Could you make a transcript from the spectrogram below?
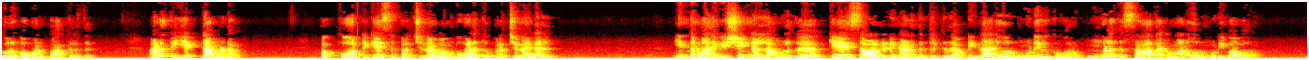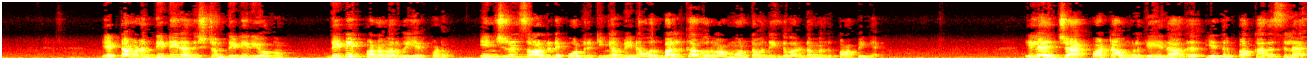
குரு பகவான் பார்க்கறது. அடுத்து எட்டாம் இடம். இப்ப கோர்ட் கேஸ் பிரச்சனை வம்பு வழக்கு பிரச்சனைகள் இந்த மாதிரி விஷயங்கள்லாம் உங்களுக்கு கேஸ் ஆல்ரெடி நடந்துட்டு இருக்குது அப்படின்னா அது ஒரு முடிவுக்கு வரும். உங்களுக்கு சாதகமான ஒரு முடிவா வரும். எட்டாம் இடம் திடீர் அதிர்ஷ்டம் திடீர் யோகம். திடீர் பணவரவு ஏற்படும். இன்சூரன்ஸ் ஆல்ரெடி போட்டிருக்கீங்க அப்படின்னா ஒரு பல்கா ஒரு அமௌண்ட்டை வந்து இந்த வருடம் வந்து பார்ப்பீங்க. இல்ல ஜாக்பாட்டா உங்களுக்கு ஏதாவது எதிர்பார்க்காத சில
